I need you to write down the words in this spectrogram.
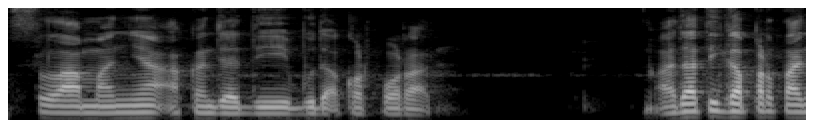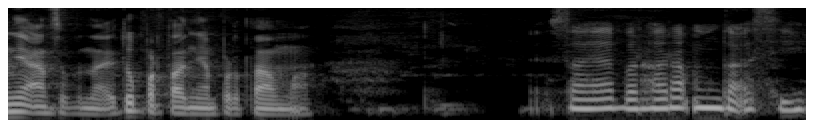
selamanya akan jadi budak korporat? Ada tiga pertanyaan sebenarnya. Itu pertanyaan pertama. Saya berharap enggak sih.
